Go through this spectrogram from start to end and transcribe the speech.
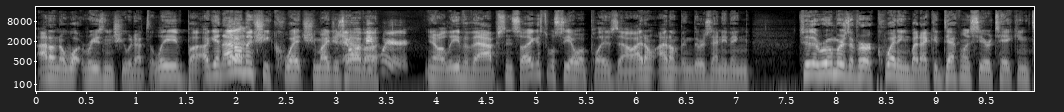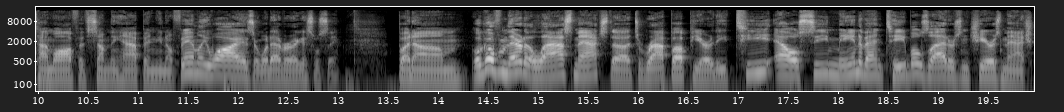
I don't know what reason she would have to leave, but again, yeah. I don't think she quit. She might just have a weird. you know a leave of absence. So I guess we'll see how it plays out. I don't I don't think there's anything to the rumors of her quitting, but I could definitely see her taking time off if something happened, you know, family wise or whatever. I guess we'll see. But um, we'll go from there to the last match to, to wrap up here. The TLC main event tables, ladders, and chairs match.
